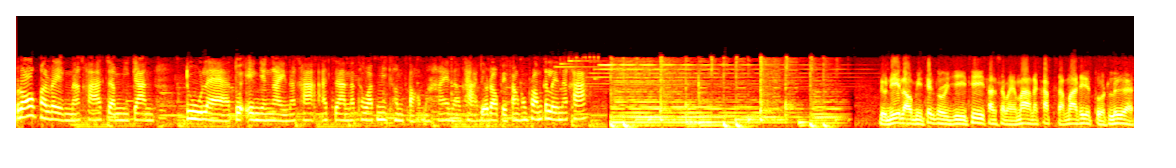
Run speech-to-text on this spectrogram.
โรคมะเร็งนะคะ จะมีการดูแลตัวเองยังไงนะคะ อาจารย์นัทวัฒน์มีคำตอบมาให้แล้วค่ะ เดี๋ยวเราไปฟังพร้อม ๆ กันเลยนะคะ เดี๋ยวนี้เรามีเทคโนโลยีที่ทันสมัยมากนะครับ สามารถที่จะตรวจเลือด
